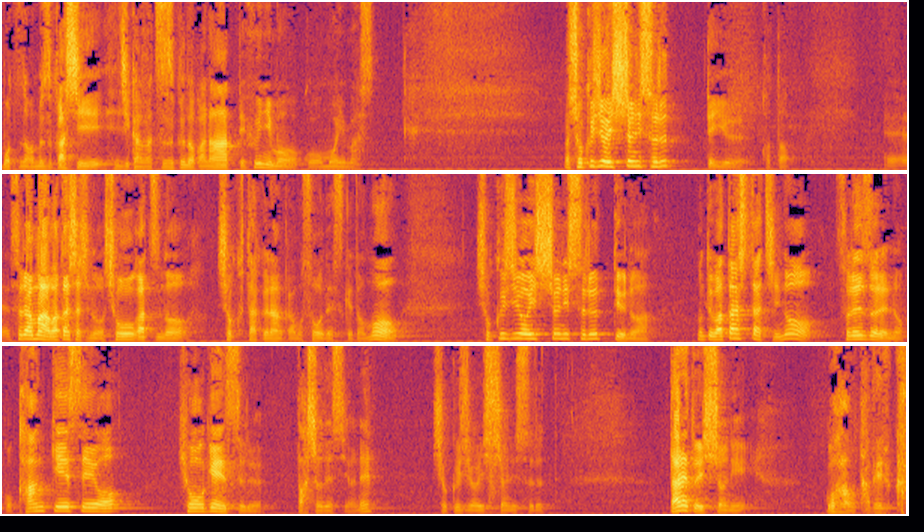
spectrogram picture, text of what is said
う、持つのが難しい時間が続くのかなっていうふうにもこう思います。まあ、食事を一緒にするっていうこと。えー、それはまあ私たちの正月の食卓なんかもそうですけども、食事を一緒にするっていうのは、本当に私たちのそれぞれのこう関係性を表現する場所ですよね。食事を一緒にする。誰と一緒にご飯を食べるか。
